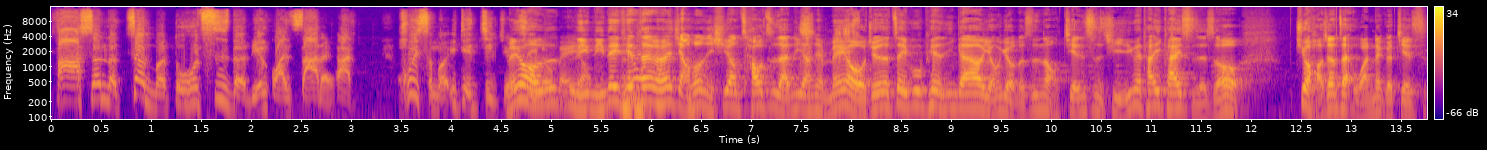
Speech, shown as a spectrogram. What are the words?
发生了这么多次的连环杀人案，为什么一点警觉性都没有？你你那天在那边讲说你希望超自然力量，没有？我觉得这部片应该要拥有的是那种监视器，因为他一开始的时候。就好像在玩那个监视，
